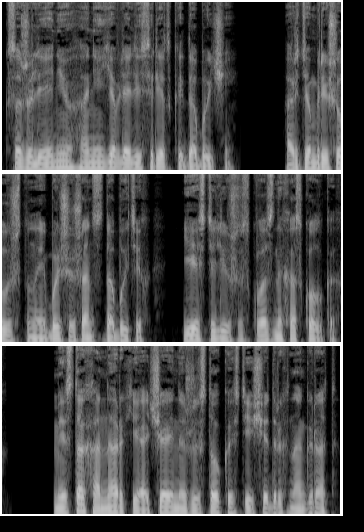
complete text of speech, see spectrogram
К сожалению, они являлись редкой добычей. Артём решил, что наибольший шанс добыть их есть лишь в сквозных осколках. Местах анархии, отчаянной жестокости и щедрых наград.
